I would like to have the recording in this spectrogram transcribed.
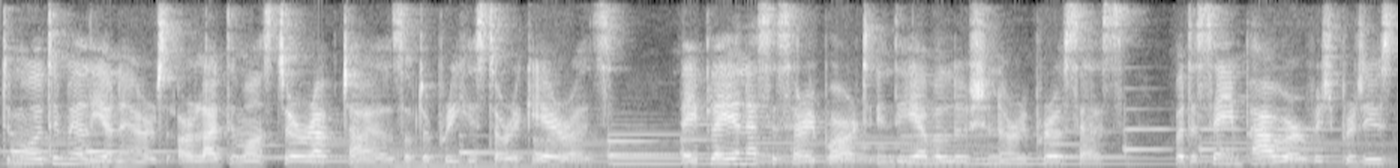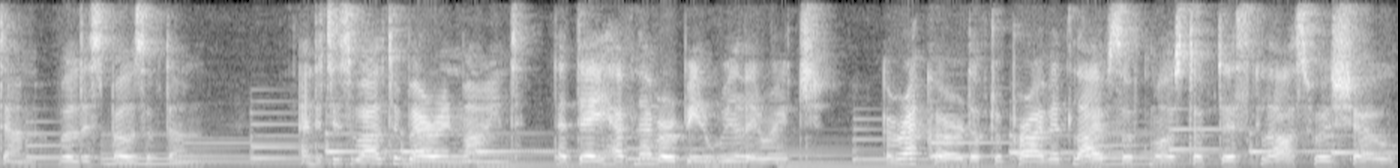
The multimillionaires are like the monster reptiles of the prehistoric eras. They play a necessary part in the evolutionary process, but the same power which produced them will dispose of them. And it is well to bear in mind that they have never been really rich. A record of the private lives of most of this class will show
